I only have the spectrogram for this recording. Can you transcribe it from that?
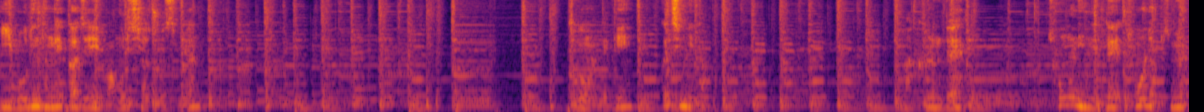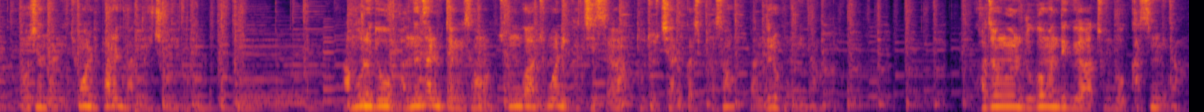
이 모든 단계까지 마무리 지어주었으면 그거 만들기 끝입니다. 아 그런데 총은 있는데 총알이 없으면 멋이 안 나니 총알을 빠르게 만들어줄게요. 아무래도 받는 사람 입장에서 총과 총알이 같이 있어야 더 좋지 않을까 싶어서 만들어 봅니다. 과정은 루거 만들기와 전부 같습니다.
